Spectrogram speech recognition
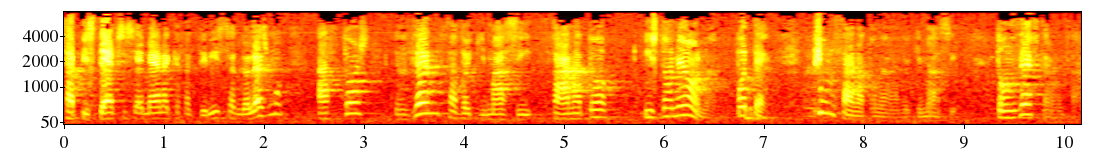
θα πιστέψει σε μένα και θα τηρήσει τις εντολές μου αυτός δεν θα δοκιμάσει θάνατο εις τον αιώνα. Ποτέ. Ποιον θάνατο να δοκιμάσει; Τον δεύτερον θάνατο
